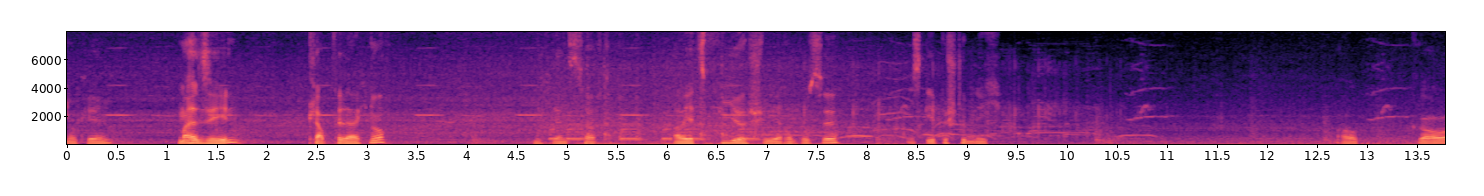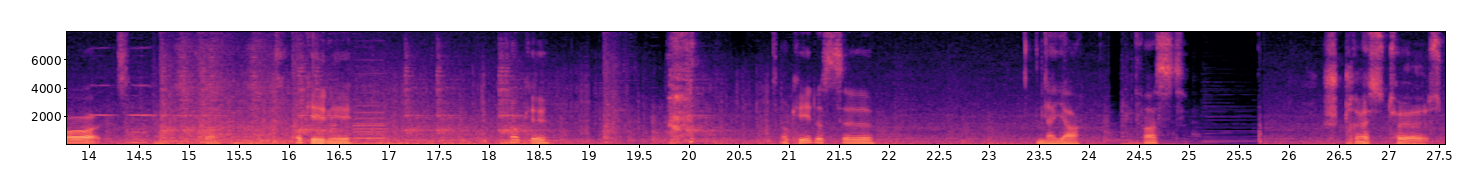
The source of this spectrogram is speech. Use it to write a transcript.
okay. Mal sehen. Klappt vielleicht noch. Nicht ernsthaft. Aber jetzt vier schwere Busse. Das geht bestimmt nicht. Oh Gott. Okay, nee. Okay. Okay, das, äh... Naja, fast. Stresstest.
